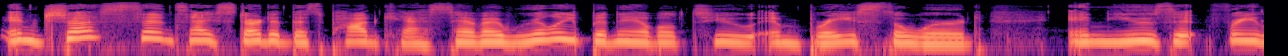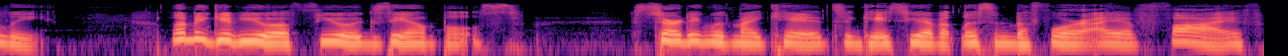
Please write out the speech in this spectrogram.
And just since I started this podcast, have I really been able to embrace the word and use it freely? Let me give you a few examples. Starting with my kids, in case you haven't listened before, I have five.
